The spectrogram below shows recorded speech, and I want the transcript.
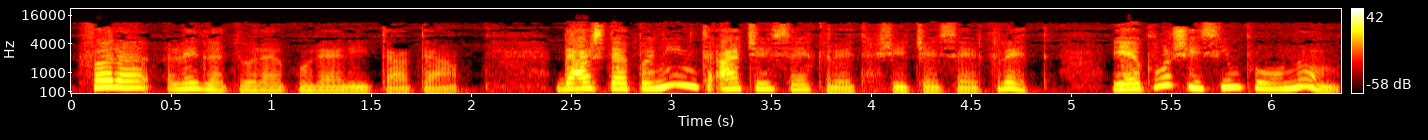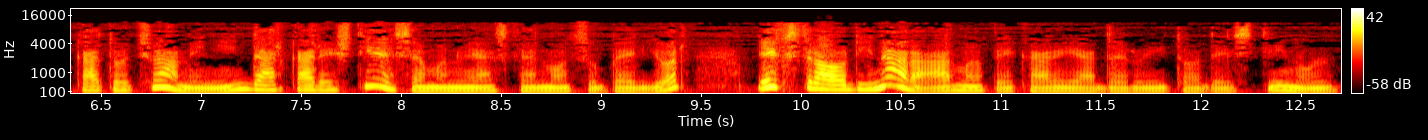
fără legătură cu realitatea. Dar stăpânind acest secret și ce secret, E pur și simplu un om, ca toți oamenii, dar care știe să mânuiască în mod superior, extraordinara armă pe care i-a dăruit-o destinul.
